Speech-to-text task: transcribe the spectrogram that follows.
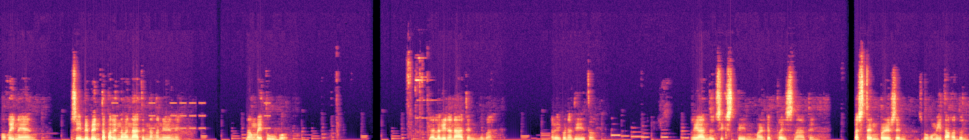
Okay na yan. Kasi ibebenta pa rin naman natin ng ano yun eh. Ng may tubo. Lalagay na natin, di ba? Lagay ko na dito. 316 market price natin. Plus 10%. So, kumita ka dun.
